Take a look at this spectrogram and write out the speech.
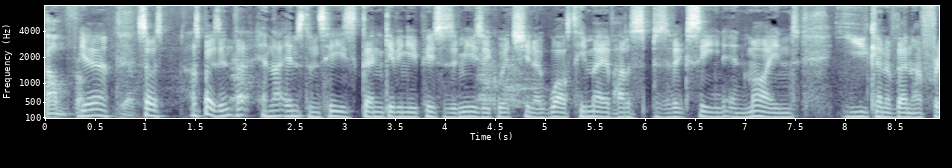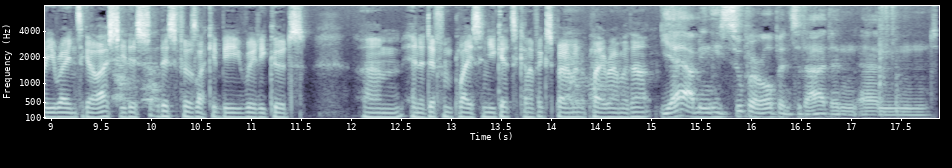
come from. Yeah. yeah. So I suppose in that in that instance, he's then giving you pieces of music, which you know, whilst he may have had a specific scene in mind, you kind of then have free reign to go. Actually, this this feels like it'd be really good. Um, in a different place, and you get to kind of experiment and play around with that. Yeah, I mean, he's super open to that, and and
